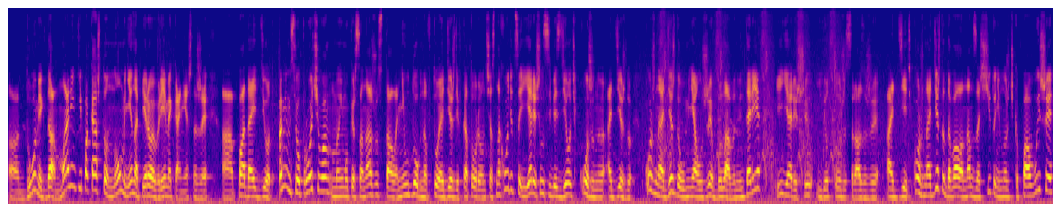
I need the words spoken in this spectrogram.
а, домик, да, маленький пока что, но мне на первое время, конечно же, а, подойдет. Помимо всего прочего, моему персонажу стало неудобно в той одежде, в которой он сейчас находится, и я решил себе сделать кожаную одежду. Кожаная одежда у меня уже была в инвентаре, и я решил ее тоже сразу же одеть. Кожаная одежда давала нам защиту немножечко повыше,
